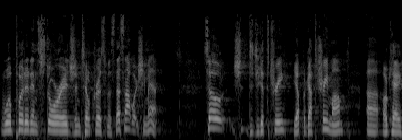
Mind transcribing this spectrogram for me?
We'll put it in storage until Christmas. That's not what she meant. So, did you get the tree? Yep, I got the tree, Mom. Uh, okay,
